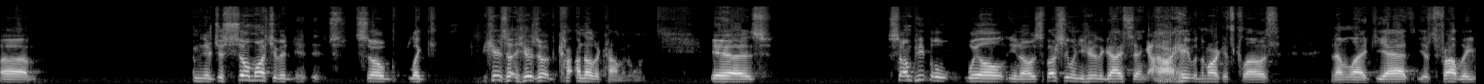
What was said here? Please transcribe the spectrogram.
um, I mean, there's just so much of it. So, like, here's a, here's a, another common one is some people will, you know, especially when you hear the guy saying, "Oh, I hate when the market's closed," and I'm like, "Yeah, it's, probably,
